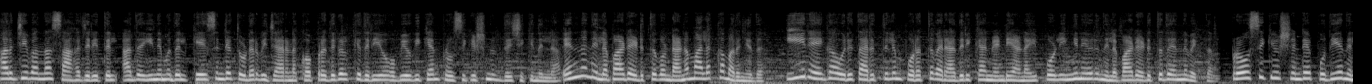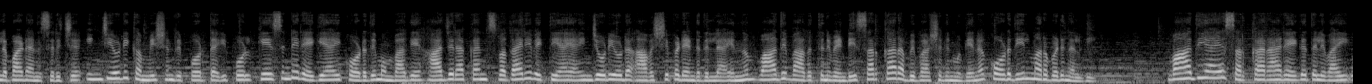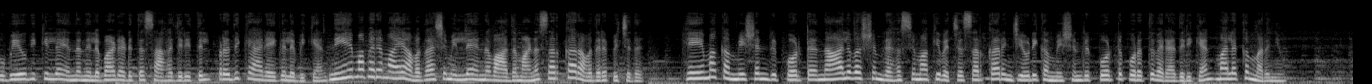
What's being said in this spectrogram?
ഹർജി വന്ന സാഹചര്യത്തിൽ അത് ഇനി മുതൽ കേസിന്റെ തുടർ വിചാരണക്കോ പ്രതികൾക്കെതിരെയോ ഉപയോഗിക്കാൻ പ്രോസിക്യൂഷൻ ഉദ്ദേശിക്കുന്നില്ല എന്ന നിലപാട് എടുത്തുകൊണ്ടാണ് മലക്കമറിഞ്ഞത്. ഈ രേഖ ഒരു തരത്തിലും പുറത്തു വരാതിരിക്കാൻ വേണ്ടിയാണ് ഇപ്പോൾ ഇങ്ങനെയൊരു നിലപാട് എടുത്തത് എന്ന് വ്യക്തം. പ്രോസിക്യൂഷന്റെ പുതിയ നിലപാട് അനുസരിച്ച് ഇഞ്ചിയോടി കമ്മീഷൻ റിപ്പോർട്ട് ഇപ്പോൾ കേസിന്റെ രേഖയായി കോടതി മുമ്പാകെ ഹാജരാക്കാൻ സ്വകാര്യ വ്യക്തിയായ ഇഞ്ചോടിയോട് ആവശ്യപ്പെടേണ്ടതില്ല എന്നും വാദിഭാഗത്തിനു വേണ്ടി സർക്കാർ അഭിഭാഷകൻ മുഖേന കോടതിയിൽ മറുപടി നൽകി. വാദിയായ സർക്കാർ ആ രേഖ തെളിവായി ഉപയോഗിക്കില്ല എന്ന നിലപാടെടുത്ത സാഹചര്യത്തിൽ പ്രതിക്ക് ആ രേഖ ലഭിക്കാൻ നിയമപരമായ അവകാശമില്ല എന്ന വാദമാണ് സർക്കാർ അവതരിപ്പിച്ചത്. ഹേമ കമ്മീഷൻ റിപ്പോർട്ട് നാല് വർഷം രഹസ്യമാക്കി വെച്ച സർക്കാർ ഇഞ്ചിയോടി കമ്മീഷൻ റിപ്പോർട്ട് പുറത്തു വരാതിരിക്കാൻ മലക്കം മറിഞ്ഞു.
